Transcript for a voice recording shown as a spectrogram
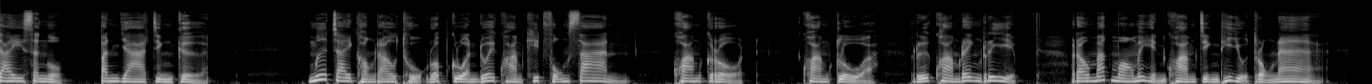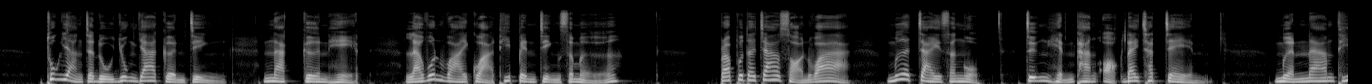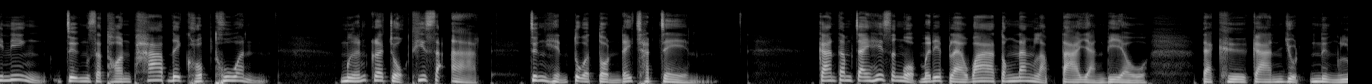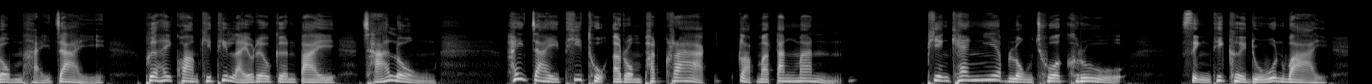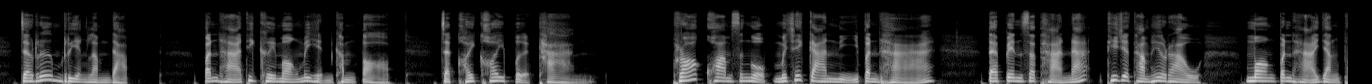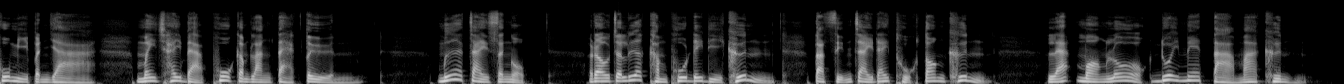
ใจสงบ ปัญญาจึงเกิด เมื่อใจของเราถูกรบกวนด้วยความคิดฟุ้งซ่าน ความโกรธ ความกลัว หรือความเร่งรีบ เรามักมองไม่เห็นความจริงที่อยู่ตรงหน้า ทุกอย่างจะดูยุ่งยากเกินจริง หนักเกินเหตุ และวุ่นวายกว่าที่เป็นจริงเสมอ พระพุทธเจ้าสอนว่า เมื่อใจสงบจึงเห็นทางออกได้ชัดเจน เหมือนน้ำที่นิ่งจึงสะท้อนภาพได้ครบถ้วน เหมือนกระจกที่สะอาด จึงเห็นตัวตนได้ชัดเจน การทำใจให้สงบไม่ได้แปลว่าต้องนั่งหลับตาอย่างเดียว แต่คือการหยุดหนึ่งลมหายใจ เพื่อให้ความคิดที่ไหลเร็วเกินไป ช้าลง ให้ใจที่ถูกอารมณ์พัดคราก กลับมาตั้งมั่น เพียงแค่เงียบลงชั่วครู่ สิ่งที่เคยดูวุ่นวาย จะเริ่มเรียงลำดับ ปัญหาที่เคยมองไม่เห็นคำตอบจะค่อยๆ เปิดทาง เพราะความสงบไม่ใช่การหนีปัญหา แต่เป็นสถานะที่จะทำให้เรามองปัญหาอย่างผู้มีปัญญา ไม่ใช่แบบผู้กำลังแตกตื่น เมื่อใจสงบ เราจะเลือกคำพูดได้ดีขึ้น ตัดสินใจได้ถูกต้องขึ้น และมองโลกด้วยเมตตามากขึ้น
